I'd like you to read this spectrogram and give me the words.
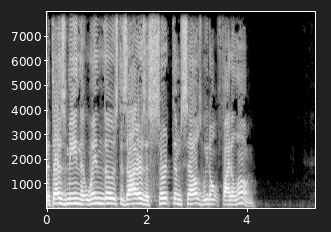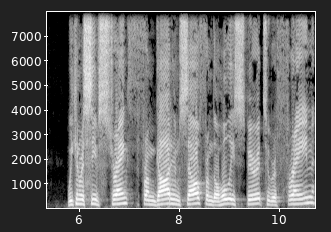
it does mean that when those desires assert themselves, we don't fight alone. We can receive strength from God Himself, from the Holy Spirit to refrain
